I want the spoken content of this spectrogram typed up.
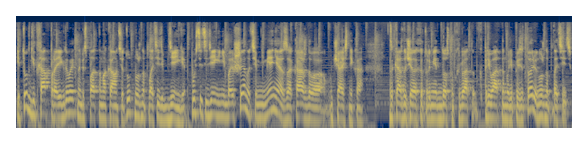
И тут GitHub проигрывает на бесплатном аккаунте, тут нужно платить деньги. Пусть эти деньги небольшие, но тем не менее за каждого участника, за каждого человека, который имеет доступ к, приват, к приватному репозиторию, нужно платить.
